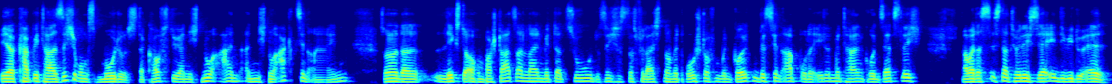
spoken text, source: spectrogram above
eher Kapitalsicherungsmodus. Da kaufst du ja nicht nur, an, nicht nur Aktien ein, sondern da legst du auch ein paar Staatsanleihen mit dazu. Du sicherst das vielleicht noch mit Rohstoffen und Gold ein bisschen ab oder Edelmetallen grundsätzlich. Aber das ist natürlich sehr individuell.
